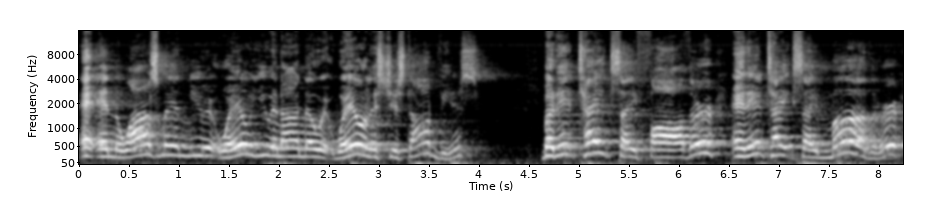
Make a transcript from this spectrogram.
And, and the wise man knew it well. You and I know it well, and it's just obvious. But it takes a father and it takes a mother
